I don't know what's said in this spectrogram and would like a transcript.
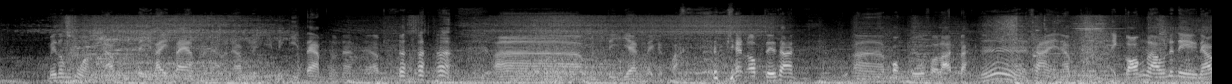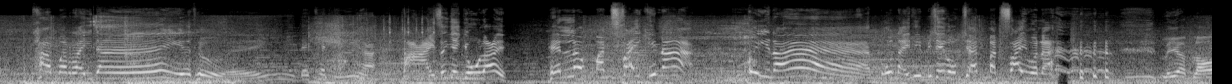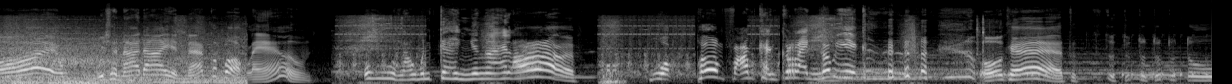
ไม่ต้องห่วงนะครับตีไล่แต้มแล้วนะครับเหลืออีกไม่กี่แต้มเท่านั้นนะครับอ่ามันตีแย่งอะไรกันปะ Cat of Titan อ่ากองโกซอรัสปะเออใช่นะครับไอ้กองเรานั่นเองนะครับทำอะไรได้เออเถอะเอ้ย ได้แค่นี้อะตายซะอย่าอยู่เลย เห็นแล้วมันไส้ขี้หน้าไม่นะ ตัวไหนที่ไม่ใช่ของฉันมันไส้หมดนะ เรียบร้อยวิชนะได้เห็นไหมก็บอกแล้ว โอ้เรามันเก่งยังไงล่ะบวกเพิ่มความแข็งแกร่งเข้าไปอีก โอเคตุ๊ดตุ๊ดตุ๊ดตุ๊ดตุ๊ดตุ๊ดตุ๊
